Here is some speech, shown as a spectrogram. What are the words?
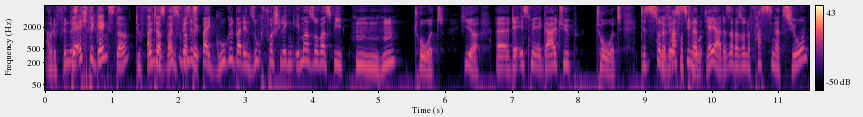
Aber du findest. Der echte Gangster? Du findest, Alter, weißt du, du findest bei Google bei den Suchvorschlägen immer sowas wie hm, hm, hm, tot. Hier, äh, der ist mir egal Typ tot. Das ist so eine ja, Faszination. Ja, ja, das ist aber so eine Faszination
